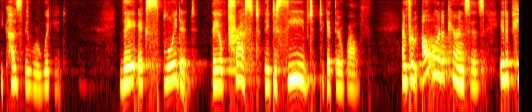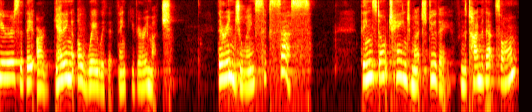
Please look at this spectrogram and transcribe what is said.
because they were wicked. They exploited, they oppressed, they deceived to get their wealth. And from outward appearances, it appears that they are getting away with it. Thank you very much. They're enjoying success. Things don't change much, do they, from the time of that psalm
